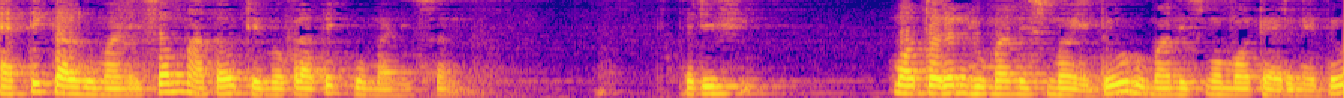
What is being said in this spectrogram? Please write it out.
ethical humanism atau democratic humanism. Jadi modern humanisme itu, humanisme modern itu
